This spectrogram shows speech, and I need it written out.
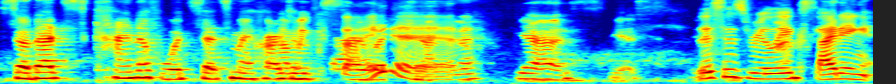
So that's kind of what sets my heart i'm excited right yes yes this is really exciting.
